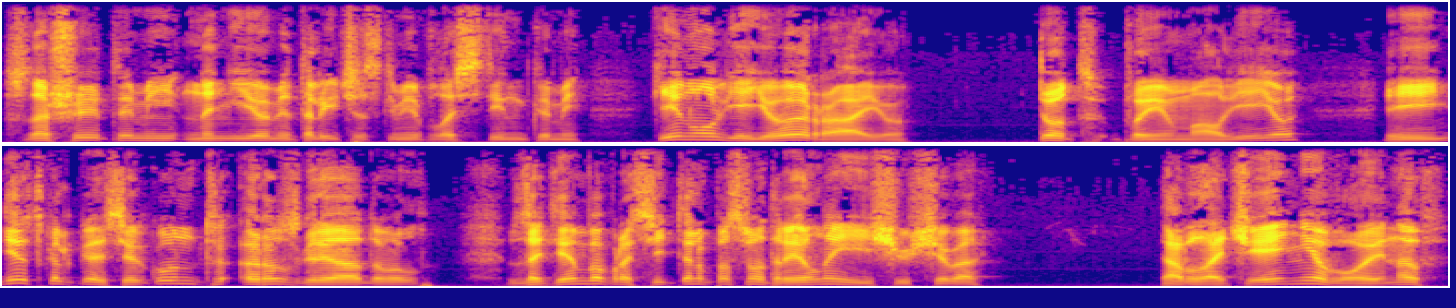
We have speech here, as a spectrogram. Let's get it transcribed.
с нашитыми на нее металлическими пластинками, кинул ее Раю. Тот поймал ее и несколько секунд разглядывал, затем вопросительно посмотрел на ищущего. «Облачение воинов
